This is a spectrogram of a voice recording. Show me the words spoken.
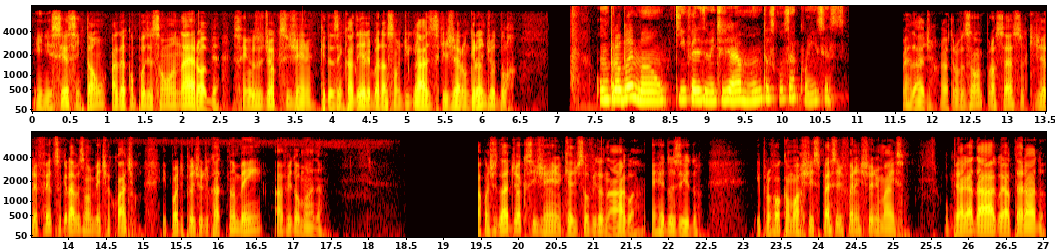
Inicia-se então a decomposição anaeróbia, sem uso de oxigênio, que desencadeia a liberação de gases que geram grande odor. Um problemão que infelizmente gera muitas consequências. Verdade. A eutrofização é um processo que gera efeitos graves no ambiente aquático e pode prejudicar também a vida humana. A quantidade de oxigênio que é dissolvida na água é reduzido e provoca a morte de espécies diferentes de animais. O pH da água é alterado,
